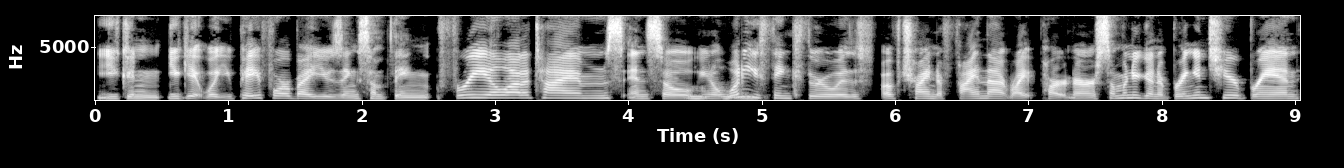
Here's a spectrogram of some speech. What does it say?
you can you get what you pay for by using something free a lot of times. And so, you know, what do mm-hmm. you think through is of trying to find that right partner, someone you're going to bring into your brand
